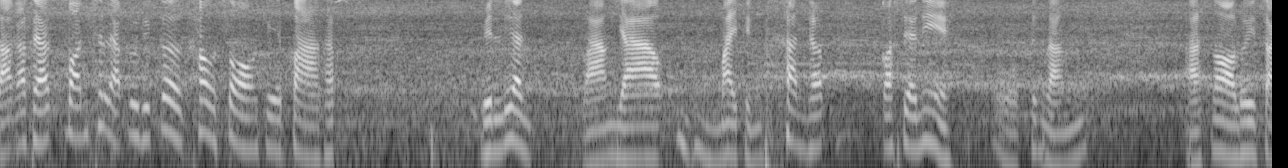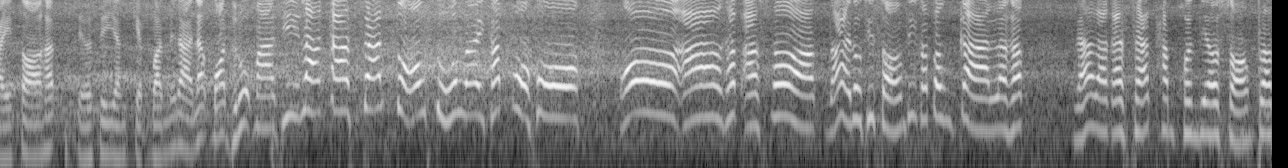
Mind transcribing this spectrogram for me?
ลากาเซตบอลฉลับลูดิเกอร์เข้าซองเกปาครับ วิลเลียนวางยาวไม่ถึงพันครับกอเซียนี่โอ้ครึ่งหลังอาร์เซนอลลุยใส่ต่อครับเชลซียังเก็บบอลไม่ได้ แล้วบอลทะลุมาที่ลากาเซตสองศูนย์เลยครับ โอ้โหโอ้เอาครับอาร์เซนอลได้ลูกที่ 2 ที่เขาต้องการแล้วครับ แล้วลากาเซตทำคนเดียว 2 ประ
